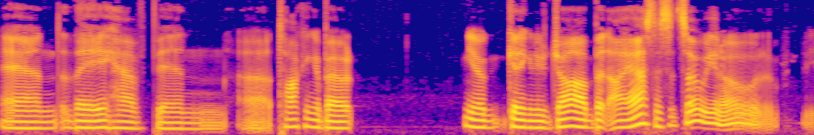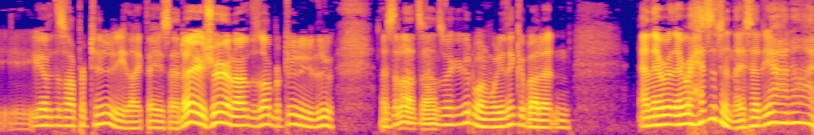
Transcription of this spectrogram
and they have been uh, talking about you know getting a new job. But I asked, I said, so you know, you have this opportunity. Like they said, hey, sure, I have this opportunity to do. I said, oh, that sounds like a good one. What do you think about it? And and they were they were hesitant. They said, yeah, no, I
